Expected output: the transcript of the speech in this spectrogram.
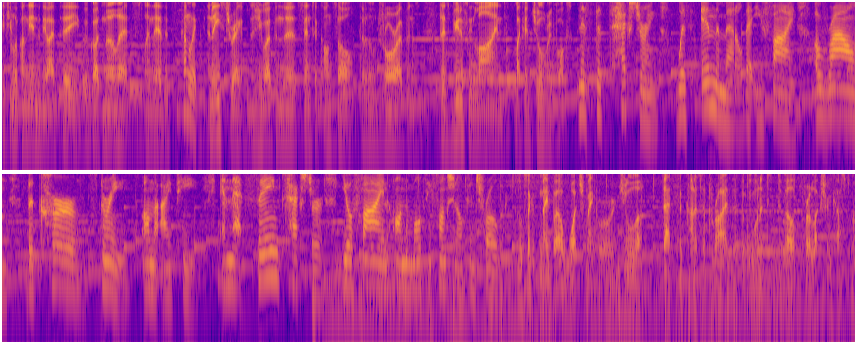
If you look on the end of the IP, we've got merlettes in there that's kind of like an Easter egg. As you open the center console, the little drawer opens, and it's beautifully lined like a jewelry box. And it's the texturing within the metal that you find around the curved screen on the IP. And that same texture you'll find on the multifunctional controller. It looks like it's made by a watchmaker or a jeweler. That's the kind of surprises that we wanted to develop for a luxury customer.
